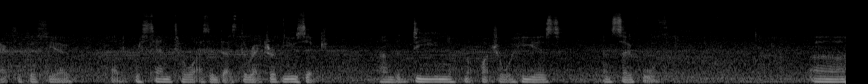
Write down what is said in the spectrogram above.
ex officio, like the precentor, as in that's director of music, and the dean, not quite sure what he is, and so forth. Uh,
